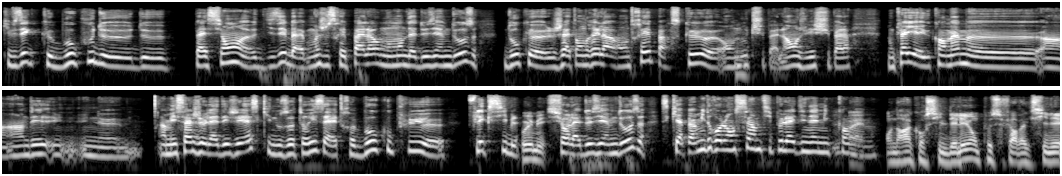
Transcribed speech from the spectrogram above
qui faisait que beaucoup de, de patients euh, disaient bah, moi je ne serai pas là au moment de la deuxième dose, donc euh, j'attendrai la rentrée parce que euh, en mm. août je suis pas là, en juillet je suis pas là. Donc là il y a eu quand même un, un, message de la DGS qui nous autorise à être beaucoup plus flexible sur la deuxième dose, ce qui a permis de relancer un petit peu la dynamique quand même. On a raccourci le délai, on peut se faire vacciner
